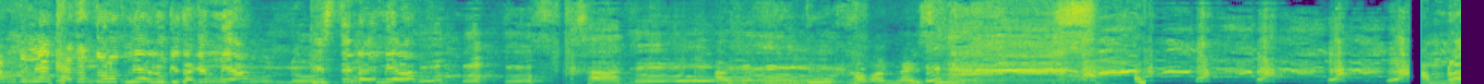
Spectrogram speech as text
আপনি মিয়া খেতে তোর মিয়া লুকি থাকেন মিয়া? কিস্তি নাই মিয়া? খাবার নাই আমরা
